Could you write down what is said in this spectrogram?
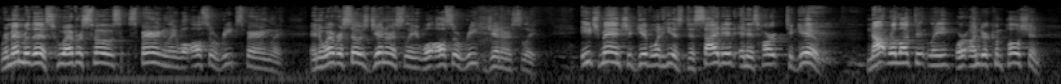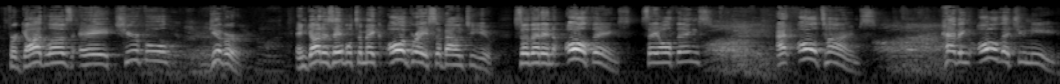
Remember this whoever sows sparingly will also reap sparingly, and whoever sows generously will also reap generously. Each man should give what he has decided in his heart to give, not reluctantly or under compulsion for God loves a cheerful giver. And God is able to make all grace abound to you, so that in all things, say all things, all things. at all times, all times, having all that you need,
